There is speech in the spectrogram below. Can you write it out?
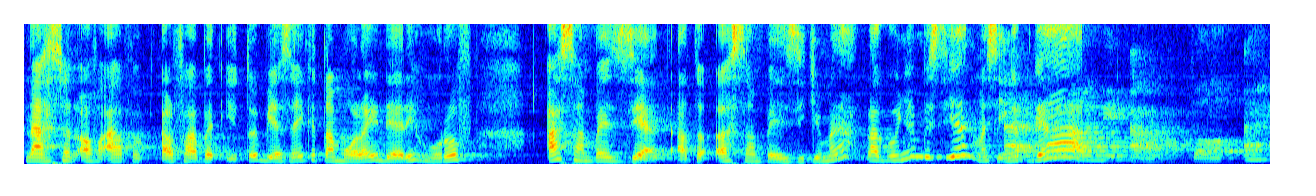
Nah, sound of alphabet itu biasanya kita mulai dari huruf A sampai Z atau E sampai Z. Gimana lagunya Miss Dian? Masih inget gak? Eh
